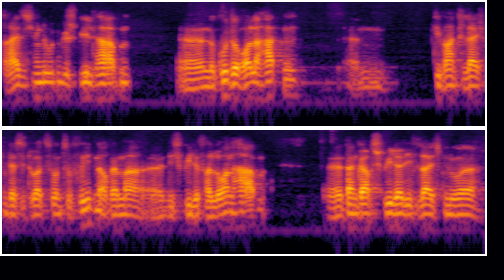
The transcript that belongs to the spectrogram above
30 Minuten gespielt haben, äh, eine gute Rolle hatten. Ähm, die waren vielleicht mit der Situation zufrieden, auch wenn wir äh, die Spiele verloren haben. Äh, dann gab es Spieler, die vielleicht nur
